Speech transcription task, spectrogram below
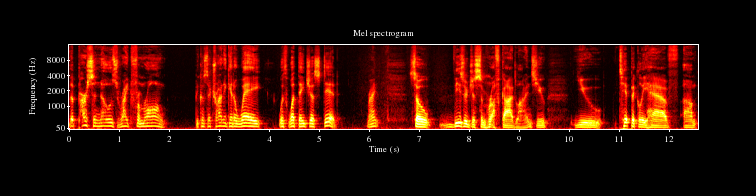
the person knows right from wrong because they're trying to get away with what they just did, right? So these are just some rough guidelines. You, you typically have um,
